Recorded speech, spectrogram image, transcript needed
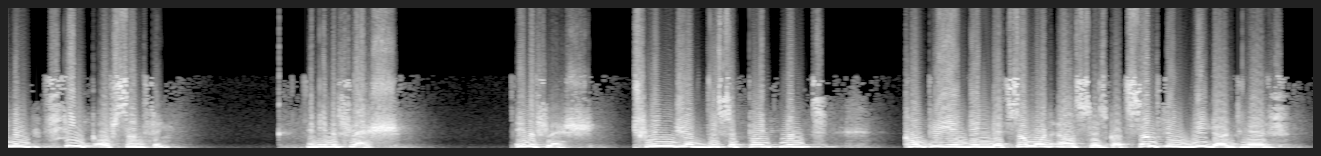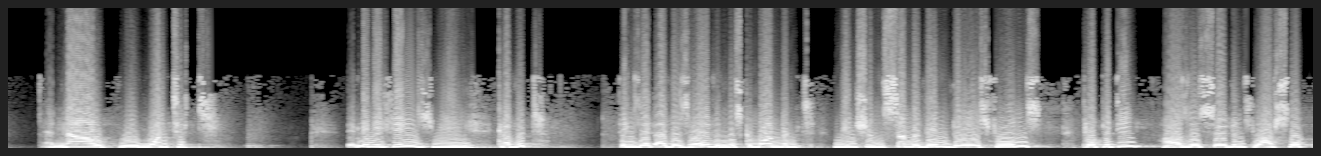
even think of something, and in a flash, in a flash, twinge of disappointment, comprehending that someone else has got something we don't have, and now we want it. Many things we covet, things that others have, and this commandment mentions some of them, various forms, property, houses, servants, livestock.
